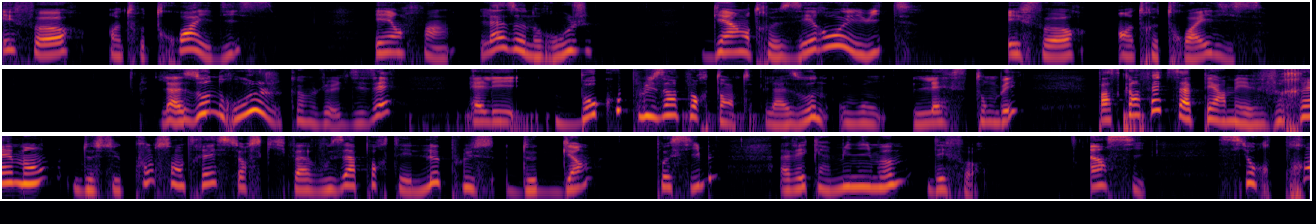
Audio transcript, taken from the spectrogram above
effort entre 3 et 10. Et enfin, la zone rouge, gain entre 0 et 8, effort entre 3 et 10. La zone rouge, comme je le disais, elle est beaucoup plus importante, la zone où on laisse tomber, parce qu'en fait, ça permet vraiment de se concentrer sur ce qui va vous apporter le plus de gains possible avec un minimum d'effort. Ainsi, si on reprend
